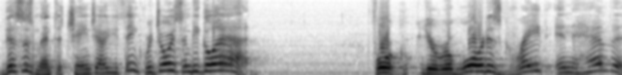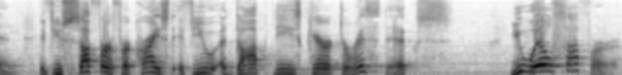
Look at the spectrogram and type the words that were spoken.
This is meant to change how you think. Rejoice and be glad. For your reward is great in heaven. If you suffer for Christ, if you adopt these characteristics, you will suffer.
